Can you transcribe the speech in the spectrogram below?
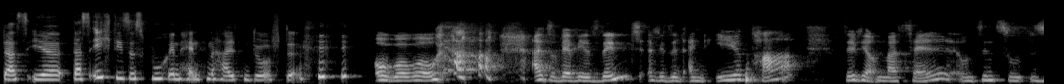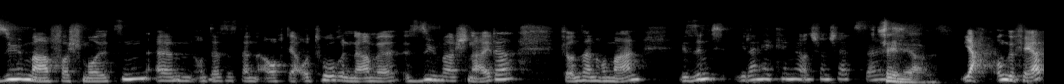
dass ihr, dass ich dieses Buch in Händen halten durfte? Oh, wow, wow. Also wer wir sind, wir sind ein Ehepaar, Silvia und Marcel, und sind zu Syma verschmolzen. Ähm, und das ist dann auch der Autorenname Syma Schneider für unseren Roman. Wir sind, wie lange kennen wir uns schon, Schatz? Zehn Jahre. Ja, ungefähr.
